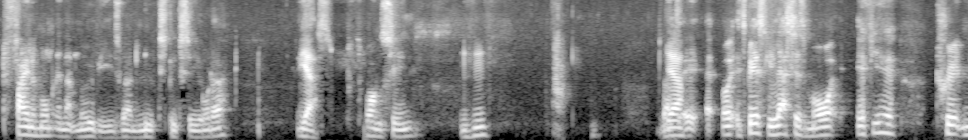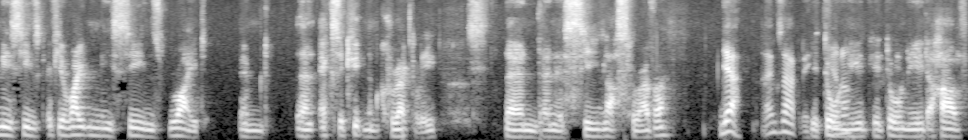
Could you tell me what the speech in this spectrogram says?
defining moment in that movie is when Luke speaks to Yoda. yes, one scene. Mhm. Yeah. it- it's basically less is more. If you're creating these scenes, if you're writing these scenes right and then executing them correctly, then then a scene lasts forever. yeah, exactly. You don't know? need you don't need to have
